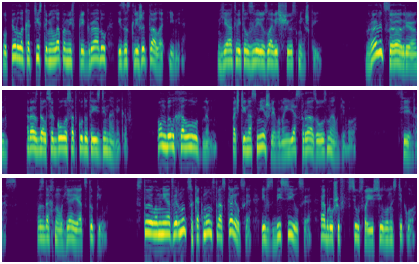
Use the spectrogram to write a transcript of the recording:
уперла когтистыми лапами в преграду и заскрежетала ими. Я ответил зверю зловещей усмешкой. «Нравится, Адриан?» — раздался голос откуда-то из динамиков. Он был холодным, почти насмешливым, и я сразу узнал его. «Ферос», — вздохнул я и отступил. Стоило мне отвернуться, как монстр оскалился и взбесился, обрушив всю свою силу на стекло.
